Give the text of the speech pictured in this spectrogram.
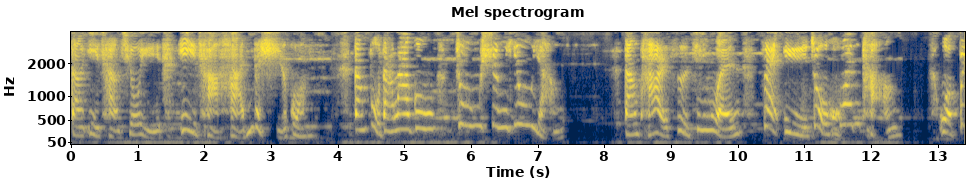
当一场秋雨一场寒的时光，当布达拉宫钟声悠扬。当塔尔寺经文在宇宙欢躺，我背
